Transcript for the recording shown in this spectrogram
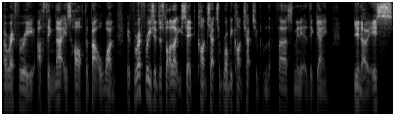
a referee, I think that is half the battle won. If referees are just like, like you said, can't chat to Robbie, can't chat to him from the first minute of the game, you know, it's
